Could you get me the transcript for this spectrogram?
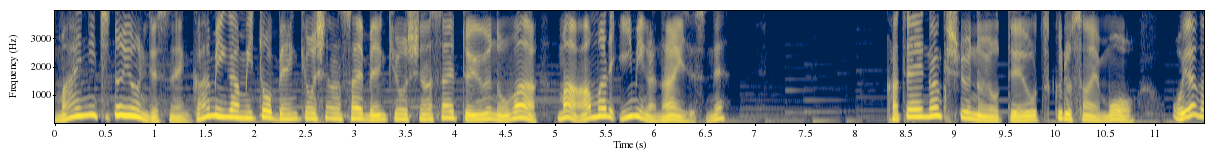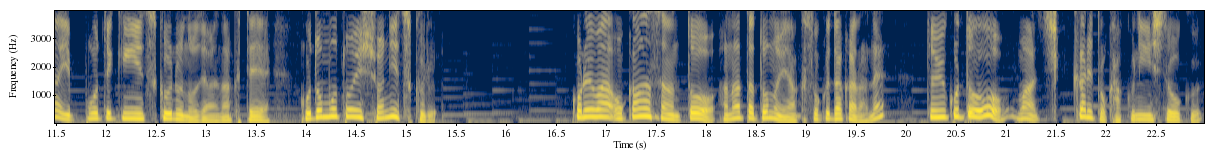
毎日のようにですねガミガミと勉強しなさい勉強しなさいというのはまああんまり意味がないですね。家庭学習の予定を作る際も親が一方的に作るのではなくて子供と一緒に作る。これはお母さんとあなたとの約束だからねということをまあしっかりと確認しておく。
